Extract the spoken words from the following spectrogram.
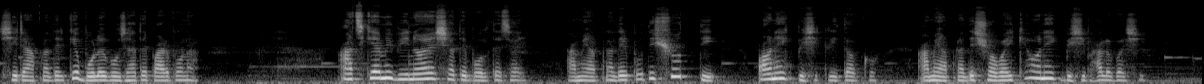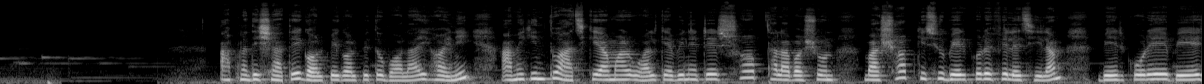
সেটা আপনাদেরকে বলে বোঝাতে পারব না। আজকে আমি বিনয়ের সাথে বলতে চাই, আমি আপনাদের প্রতি সত্যি অনেক বেশি কৃতজ্ঞ। আমি আপনাদের সবাইকে অনেক বেশি ভালোবাসি। আপনাদের সাথে গল্পে গল্পে তো বলাই হয়নি। আমি কিন্তু আজকে আমার ওয়াল ক্যাবিনেটের সব থালা বাসন বা সব কিছু বের করে ফেলেছিলাম। বের করে বেশ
